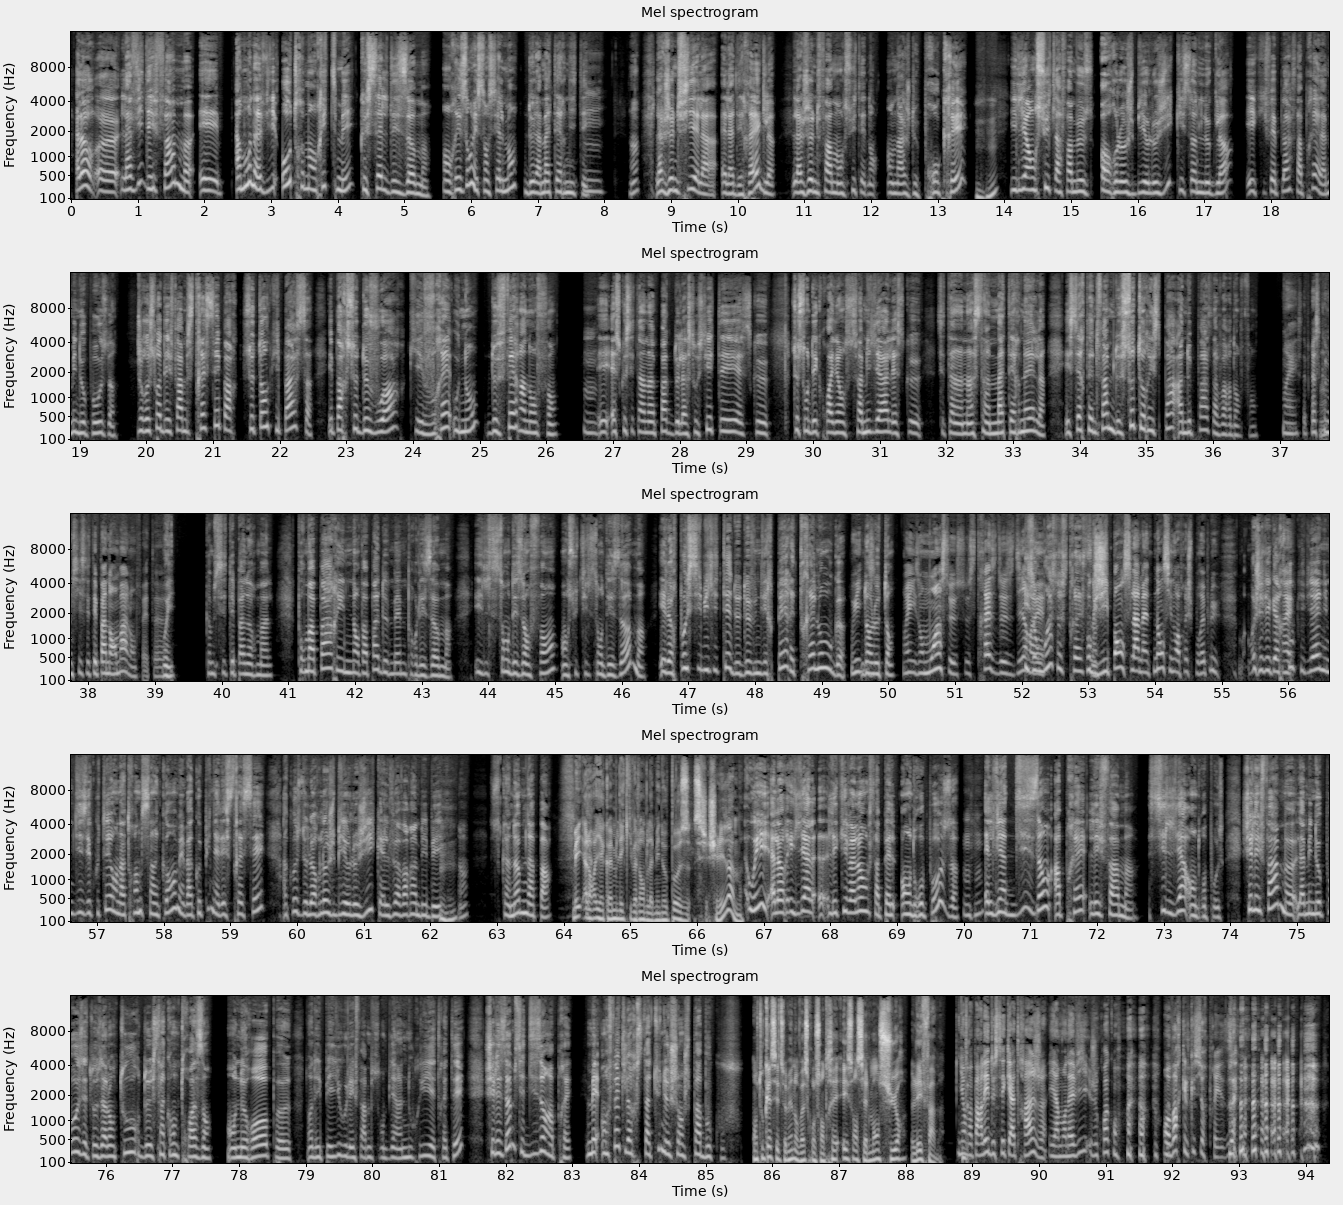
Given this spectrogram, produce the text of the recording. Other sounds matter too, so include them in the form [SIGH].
Alors, euh, la vie des femmes est, à mon avis, autrement rythmée que celle des hommes, en raison essentiellement de la maternité. Mm. Hein? La jeune fille, elle a, elle a des règles. La jeune femme ensuite est en, en âge de procréer. Mhm. Il y a ensuite la fameuse horloge biologique qui sonne le glas et qui fait place après à la ménopause. Je reçois des femmes stressées par ce temps qui passe et par ce devoir qui est vrai ou non de faire un enfant. Mm. Et est-ce que c'est un impact de la société? Est-ce que ce sont des croyances familiales? Est-ce que c'est un instinct maternel? Et certaines femmes ne s'autorisent pas à ne pas avoir d'enfants. Ouais, c'est presque Hein. comme si c'était pas normal en fait. Euh, Oui. Comme si c'était pas normal. Pour ma part, il n'en va pas de même pour les hommes. Ils sont des enfants, ensuite ils sont des hommes, et leur possibilité de devenir père est très longue Oui, dans ils- le temps. Ouais, ils ont moins ce, ce stress de se dire. Ils ont ouais, moins ce stress. Faut que j'y pense là maintenant, sinon après je pourrais plus. Moi, j'ai des garçons Ouais. qui viennent, ils me disent, écoutez, on a 35 ans, mais ma copine, elle est stressée à cause de l'horloge biologique, elle veut avoir un bébé. Mhm. hein, ce qu'un homme n'a pas. Mais alors, il y a quand même l'équivalent de la ménopause chez les hommes. Oui, alors il y a euh, l'équivalent s'appelle andropause. Mhm. Elle vient dix ans après les femmes, s'il y a andropause. Chez les femmes, euh, la ménopause est aux alentours de 53 ans. En Europe, euh, dans des pays où les femmes sont bien nourries et traitées. Chez les hommes, c'est 10 ans après. Mais en fait, leur statut ne change pas beaucoup. En tout cas, cette semaine, on va se concentrer essentiellement sur les femmes. Et on va parler de ces quatre âges. Et à mon avis, je crois qu'on [LAUGHS] on va avoir quelques surprises. [LAUGHS]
